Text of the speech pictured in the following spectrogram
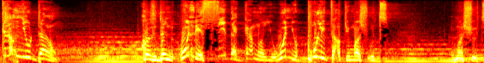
gun you down. Because then, when they see the gun on you, when you pull it out, you must shoot. You must shoot.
